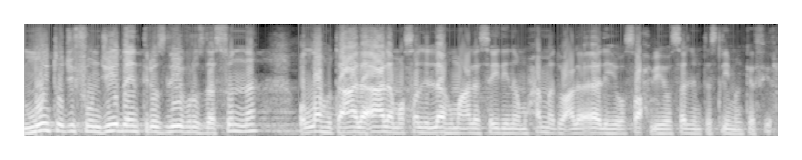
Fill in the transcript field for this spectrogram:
muito difundida entre os livros da Sunnah. Allahu Ta'ala a'lam wa sallallahu ala sayyidina Muhammad wa ala alihi wa sahbihi wa sallam tasliman kathira.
